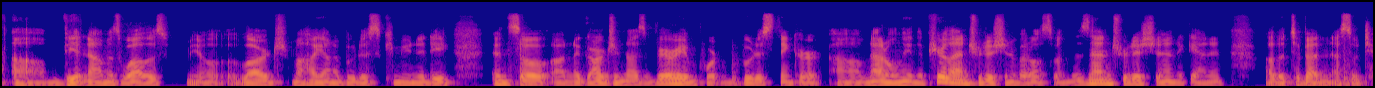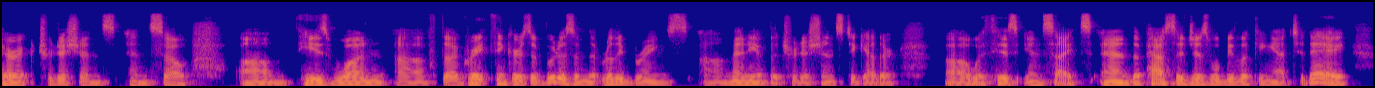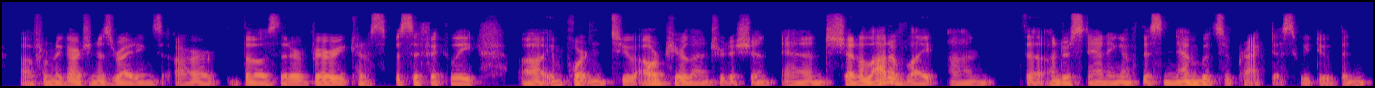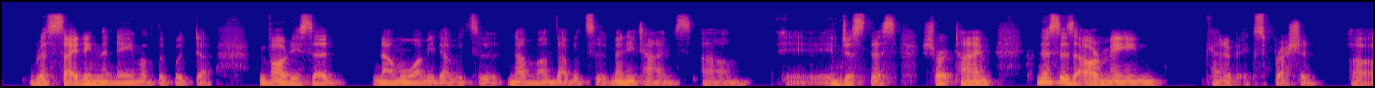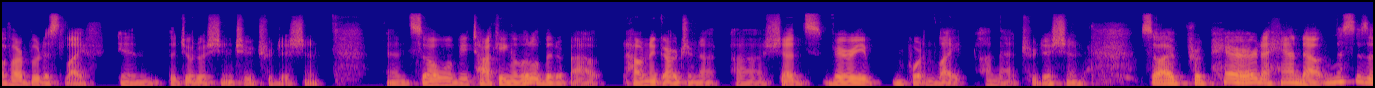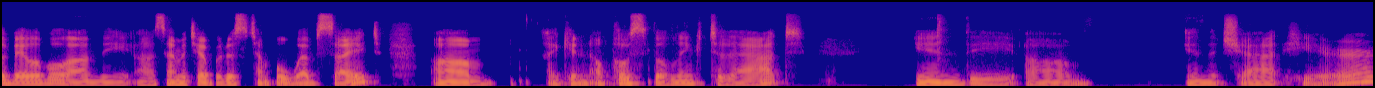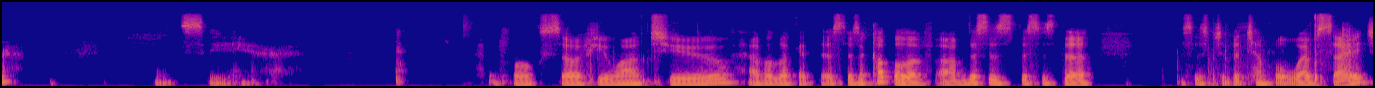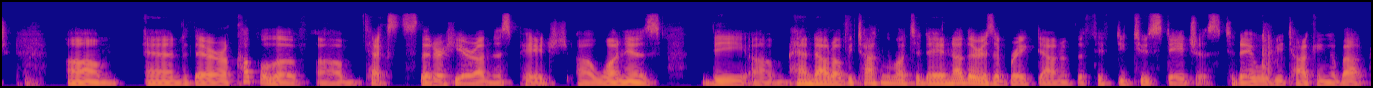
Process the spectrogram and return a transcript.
um, Vietnam as well as you know a large Mahayana Buddhist community, and so uh, Nagarjuna is a very important Buddhist thinker, um, not only in the Pure Land tradition but also in the Zen tradition, again in uh, the Tibetan esoteric traditions, and so um, he's one of the great thinkers of Buddhism that really brings uh, many of the traditions together uh, with his insights. And the passages we'll be looking at today uh, from Nagarjuna's writings are those that are very kind of specifically uh, important to our Pure Land tradition and shed a lot of light on the understanding of this Nembutsu practice we do, the reciting the name of the Buddha. We've already said Namu Amida Butsu, Namanda Butsu many times um, in just this short time. And this is our main kind of expression uh, of our Buddhist life in the Jodo Shinshu tradition. And so we'll be talking a little bit about how Nagarjuna uh, sheds very important light on that tradition. So I've prepared a handout, and this is available on the uh, San Mateo Buddhist Temple website. Um, I can, I'll post the link to that in the um, in the chat here. Let's see here folks. So if you want to have a look at this, there's a couple of um, this is this is the this is to the temple website. Um, and there are a couple of um, texts that are here on this page. Uh, one is the um, handout I'll be talking about today. Another is a breakdown of the 52 stages. Today we'll be talking about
